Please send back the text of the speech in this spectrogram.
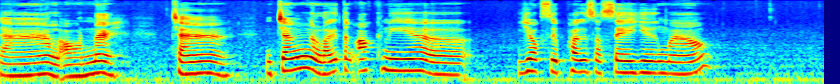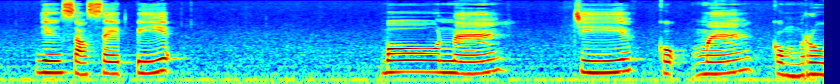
ចាល្អណាស់ចាអញ្ចឹងឥឡូវទាំងអស់គ្នាយកសិភៅសរសេរយើងមកយើងសរសេរពាក្យបូណាជាកុមារគំរូ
